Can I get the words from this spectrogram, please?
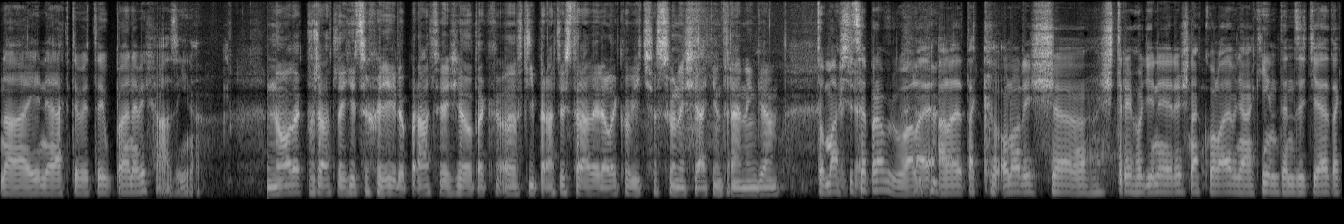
na jiné aktivity úplně nevychází, ne? No, tak pořád lidi, co chodí do práce, že jo, tak eh, v té práci stráví daleko víc času, než já tím tréninkem. To máš Takže... sice pravdu, ale, ale tak ono, když 4 eh, hodiny jedeš na kole v nějaký intenzitě, tak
